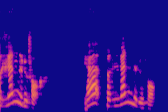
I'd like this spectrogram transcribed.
brenner du for? Hva brenner du for?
